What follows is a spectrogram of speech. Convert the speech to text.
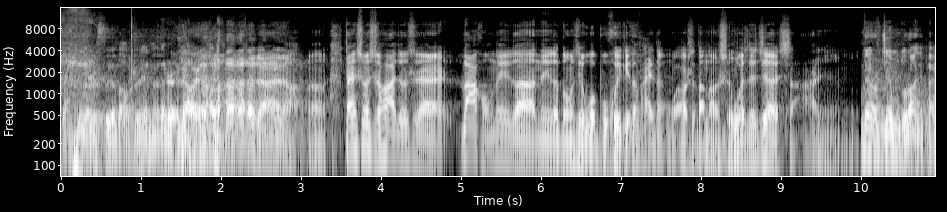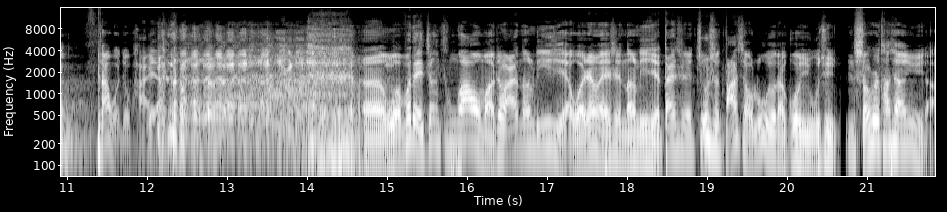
咱们也是四个导师，现在在这 聊一聊，聊一聊。嗯，但说实话，就是拉红那个那个东西，我不会给他拍灯。我要是当导师，我说这啥呢？那会儿节目组让你拍呢，那我就拍呀。嗯，我不得挣通告吗？这玩意儿能理解，我认为是能理解，但是就是打小鹿有点过于无趣。你收拾唐香玉呀？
